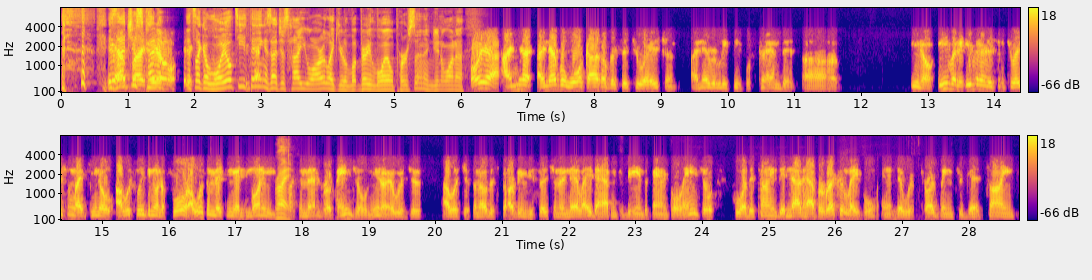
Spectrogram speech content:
Is Yeah, that just kind of? know, it's like a loyalty thing. Is that just how you are? Like you're a lo- very loyal person, and you don't want to. Oh yeah, I ne- I never walk out of a situation. I never leave people stranded. Uh, you know, even even in a situation like you know, I was sleeping on the floor. I wasn't making any money Right. as a member of Angel. You know, it was just I was just another starving musician in LA that happened to be in the band called Angel, who at the time did not have a record label, and they were struggling to get signed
